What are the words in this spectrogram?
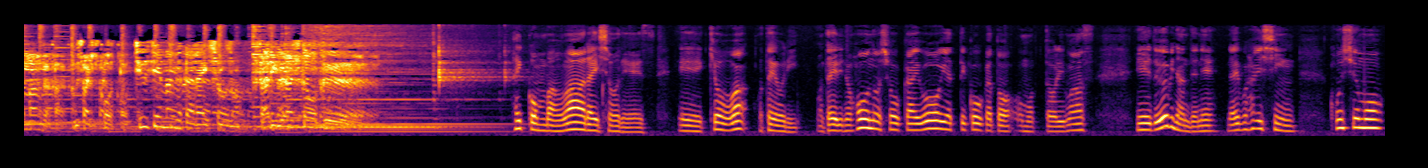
漫画家うさぎこと中世漫画家来翔の二人暮らしトークはい、こんばんは、来翔です。えー今日はお便り、お便りの方の紹介をやっていこうかと思っております。えー土曜日なんでね、ライブ配信、今週も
